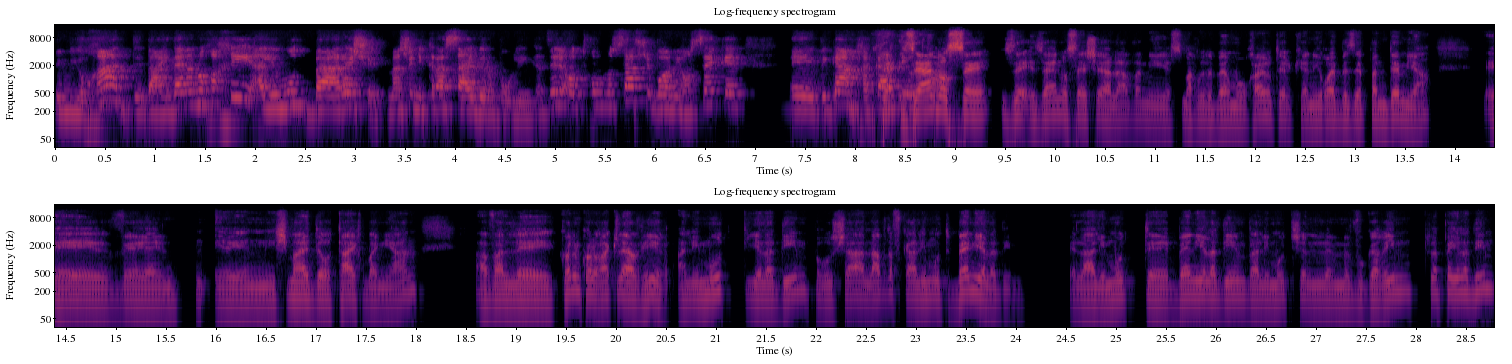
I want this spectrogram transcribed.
ובמיוחד בעידן הנוכחי אלימות ברשת, מה שנקרא cyber bullying. אז זה עוד תחום נוסף שבו אני עוסקת אה, וגם חקרתי אותו. זה הנושא, זה, זה הנושא שעליו אני אשמח לדבר מאוחר יותר, כי אני רואה בזה פנדמיה, אה, ונשמע את דעותייך בעניין, אבל אה, קודם כל רק להבהיר, אלימות ילדים פירושה לאו דווקא אלימות בין ילדים, אלא אלימות בין ילדים ואלימות של מבוגרים כלפי ילדים?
